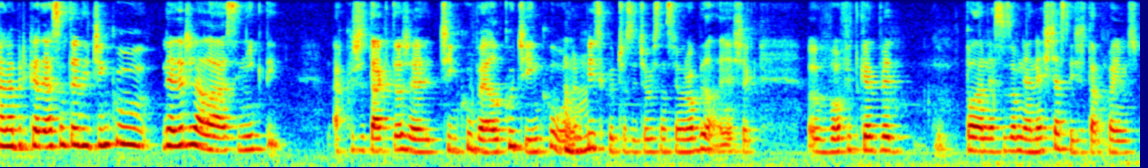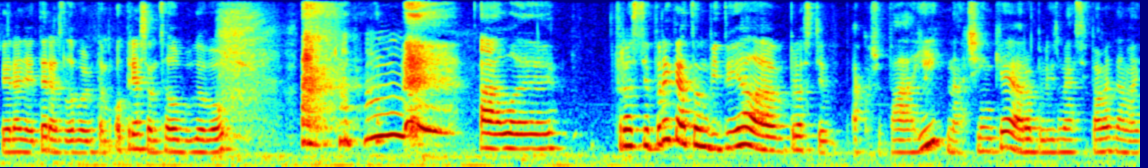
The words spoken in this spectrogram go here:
A napríklad ja som tedy činku nedržala asi nikdy akože takto, že činku, veľkú činku, mm-hmm. písku, čo si, čo by som s ňou robila, nie? Však vo fitcampe podľa mňa sú zo mňa nešťastní, že tam chodím spierať aj teraz, lebo im tam otriasam celou budovou. Ale proste prvýkrát som vydvíhala proste akože váhy na činke a robili sme, asi pamätám aj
